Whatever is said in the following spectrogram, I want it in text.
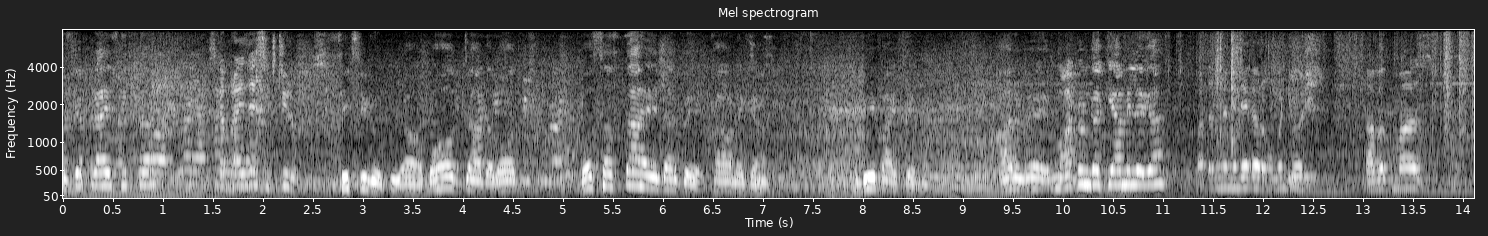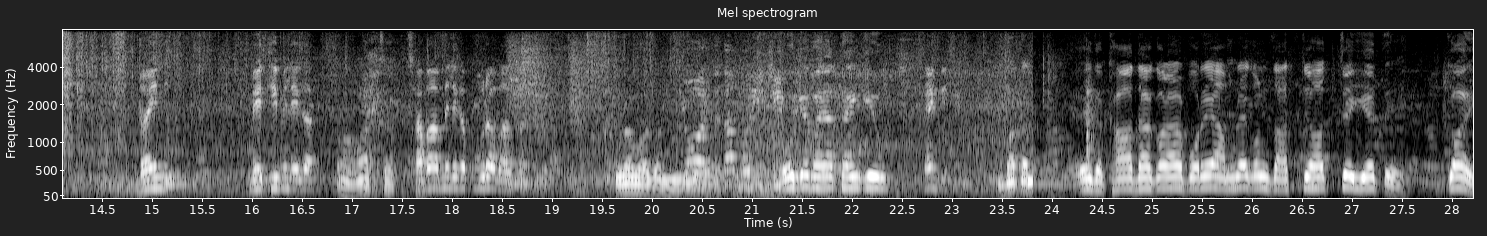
इसका प्राइस कितना? इसका प्राइस है सिक्सटी रुपीज़ सिक्सटी रुपी हाँ बहुत ज़्यादा बहुत बहुत सस्ता है इधर पे खाने का। बीफ आइटम और मटन का क्या मिलेगा? मटन में मिलेगा रोगन जोश ताबक मास दही मेथी मिलेगा हाँ अच्छा अच्छा कबाब मिलेगा पूरा बाजरा मिलेगा पूरा वजन मिलेगा ओके भैया thank you thank you thank বাতান এই তো খাওয়া দাওয়া করার পরে আমরা এখন যাচ্ছি হচ্ছে ইয়েতে কয়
